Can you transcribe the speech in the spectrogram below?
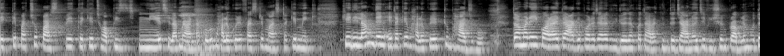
দেখতে পাচ্ছ পাঁচ পে থেকে ছ পিস নিয়েছিলাম রান্না করব। ভালো করে ফার্স্টে মাছটাকে মেখে নিলাম দেন এটাকে ভালো করে একটু ভাজবো। তো আমার এই কড়াইটা আগে পরে যারা ভিডিও দেখো তারা কিন্তু জানোই যে ভীষণ প্রবলেম হতো।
